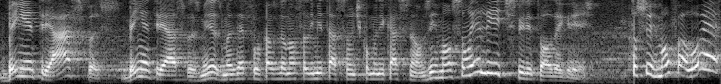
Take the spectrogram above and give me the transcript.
bem entre aspas, bem entre aspas mesmo, mas é por causa da nossa limitação de comunicação. Os irmãos são elite espiritual da igreja. Então, se o irmão falou, é.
